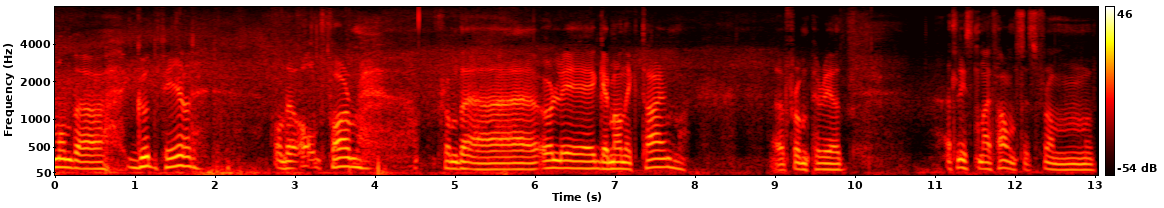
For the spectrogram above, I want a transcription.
I'm on the good field on the old farm from the uh, early Germanic time, uh, from period, at least my founds is from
